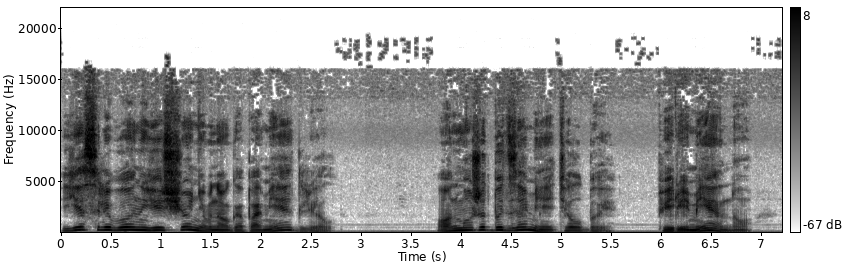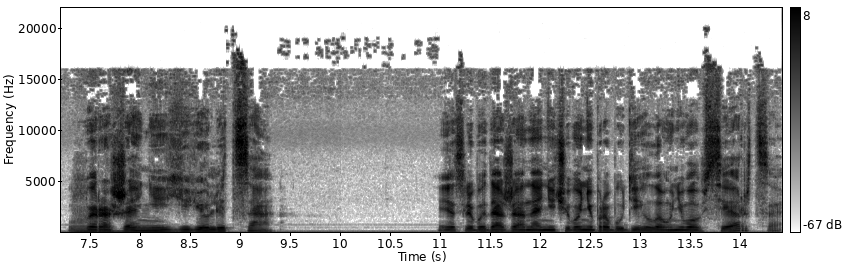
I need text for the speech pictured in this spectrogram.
Если бы он еще немного помедлил, он, может быть, заметил бы перемену в выражении ее лица. Если бы даже она ничего не пробудила у него в сердце,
